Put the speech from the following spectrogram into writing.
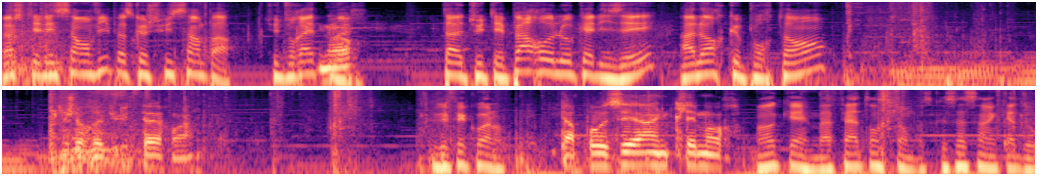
Là, je t'ai laissé en vie parce que je suis sympa. Tu devrais être Ouais. mort. Tu t'es pas relocalisé, alors que pourtant, J'aurais dû le faire, ouais. j'ai fait quoi là T'as posé à une clé mort. Ok, bah fais attention parce que ça c'est un cadeau.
